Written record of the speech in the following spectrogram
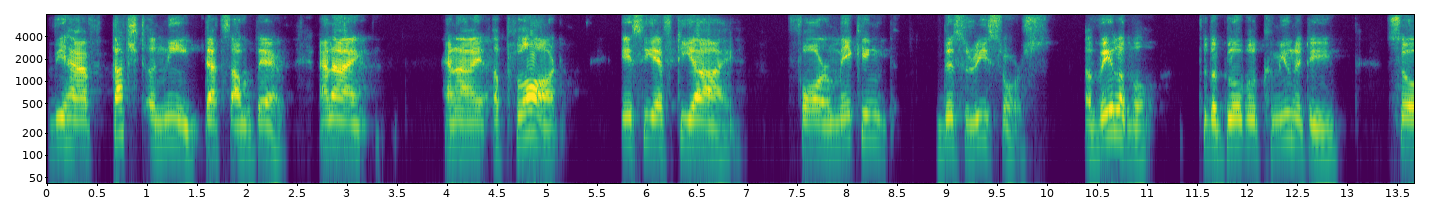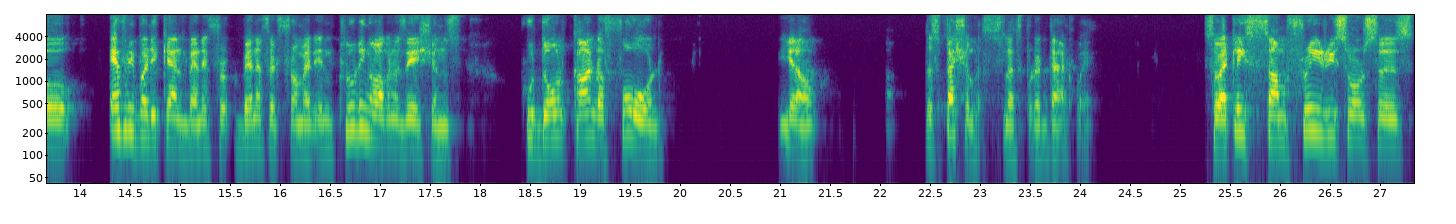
We have touched a need that's out there. And I and I applaud ACFTI for making this resource available to the global community. So everybody can benefit benefit from it including organizations who don't can't afford you know the specialists let's put it that way. So at least some free resources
